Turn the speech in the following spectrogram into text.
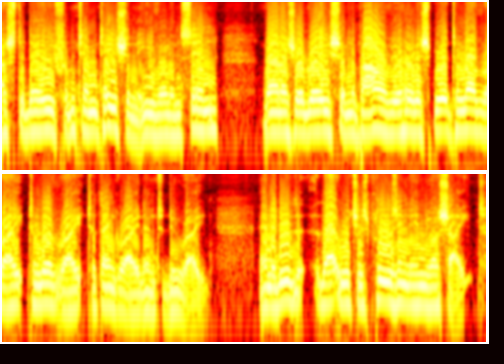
us today from temptation, evil, and sin. Grant us your grace and the power of your Holy Spirit to love right, to live right, to think right, and to do right, and to do th- that which is pleasing in your sight.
